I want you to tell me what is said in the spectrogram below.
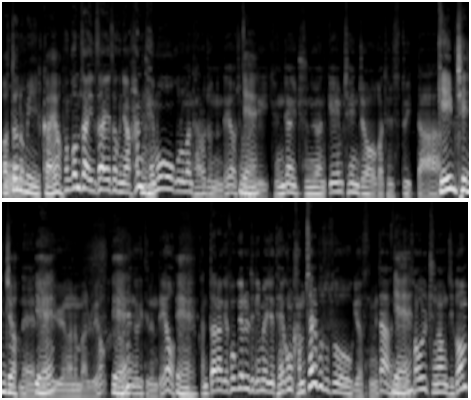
어떤 뭐, 의미일까요? 평검사 인사에서 그냥 한 대목으로만 다뤄줬는데요. 저는 예. 굉장히 중요한 game changer가 될 수도 있다. 게임 체인저. 네, 네 예. 유행하는 말로요. 그런 예. 생각이 드는데요. 예. 간단하게 소개를 드리면 이제 대검 감찰부 소속이었습니다. 근데 예. 이제 서울중앙지검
